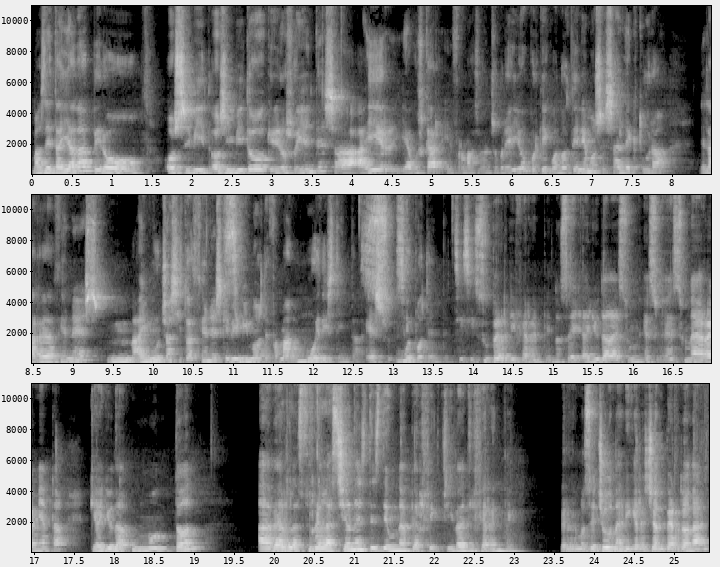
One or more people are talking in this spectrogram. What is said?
más detallada, pero os invito, os invito queridos oyentes, a, a, ir y a buscar información sobre ello, porque cuando tenemos esa lectura de las relaciones, mm, hay muchas situaciones que vivimos de forma muy distinta, es muy potente. Sí, sí, súper diferente. Nos ayuda, es, un, es, es una herramienta que ayuda un montón a ver las relaciones desde una perspectiva diferente. Pero hemos hecho una digresión, perdona.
